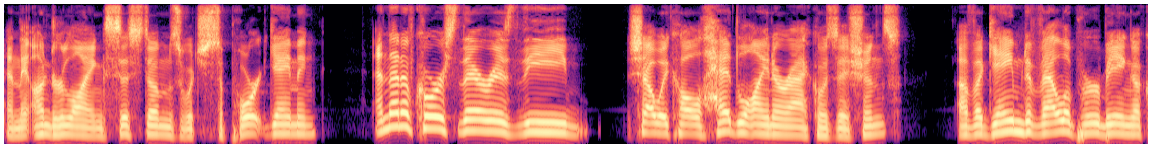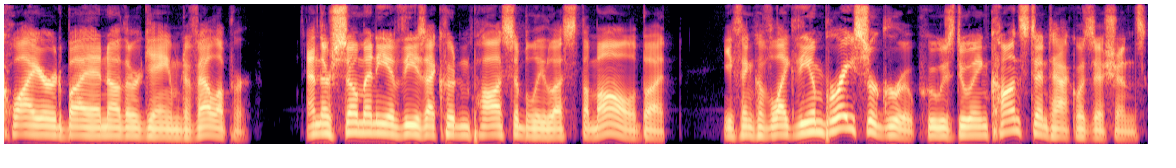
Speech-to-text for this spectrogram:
and the underlying systems which support gaming. And then of course there is the shall we call headliner acquisitions of a game developer being acquired by another game developer. And there's so many of these I couldn't possibly list them all, but you think of like the Embracer Group, who is doing constant acquisitions.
